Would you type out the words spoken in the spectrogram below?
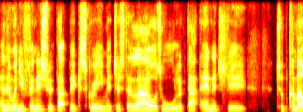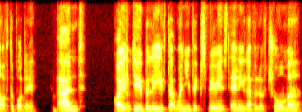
And then when you finish with that big scream it just allows all of that energy to come out of the body. Mm-hmm. and i do believe that when you've experienced any level of trauma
